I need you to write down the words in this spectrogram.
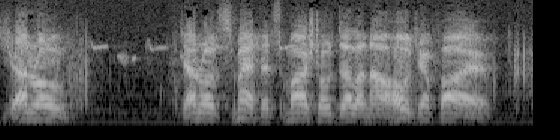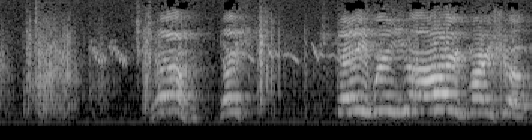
General. General Smith, it's Marshal Dillon. Now hold your fire. Well, just stay where you are, Marshal.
